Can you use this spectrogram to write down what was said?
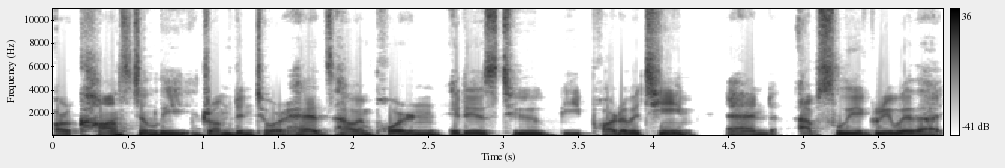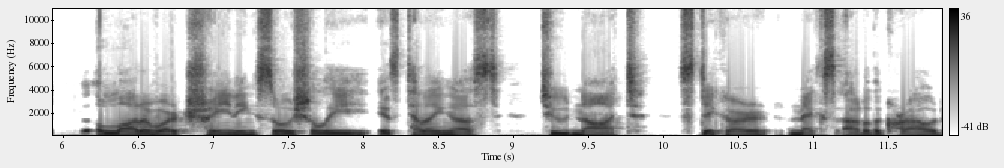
are constantly drummed into our heads how important it is to be part of a team. And absolutely agree with that. A lot of our training socially is telling us to not stick our necks out of the crowd.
